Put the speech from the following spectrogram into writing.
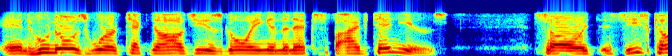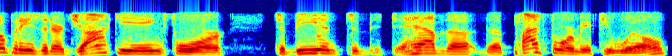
And who knows where technology is going in the next five, ten years? So it's these companies that are jockeying for to be in to, to have the the platform, if you will,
